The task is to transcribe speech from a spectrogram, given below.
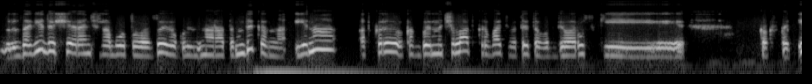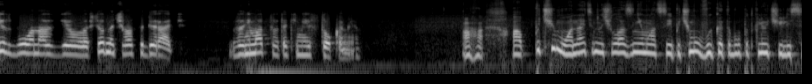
заведующая раньше работала Зоя Гульнарата Мдыковна, и она открыл, как бы начала открывать вот это вот белорусский, как сказать, избу она сделала, все начала собирать, заниматься вот этими истоками. Ага. А почему она этим начала заниматься и почему вы к этому подключились?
